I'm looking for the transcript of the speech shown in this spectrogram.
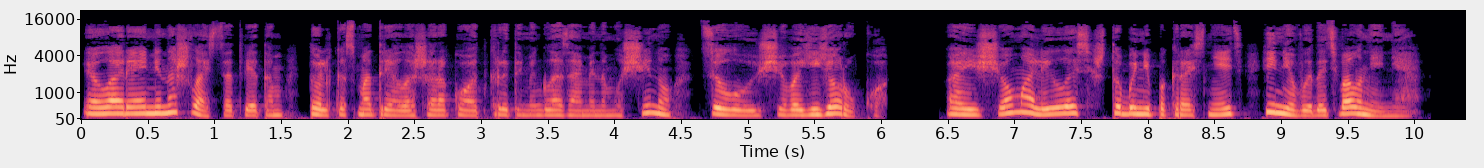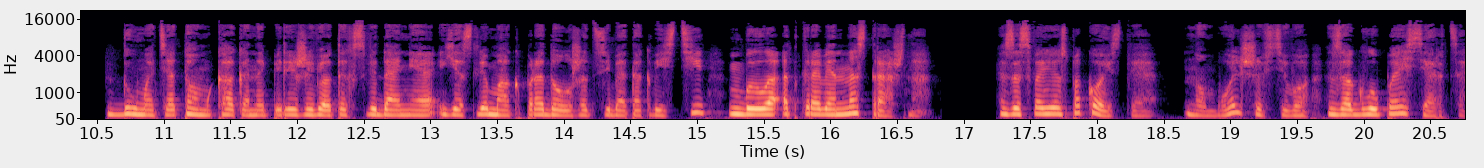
Элария не нашлась с ответом, только смотрела широко открытыми глазами на мужчину, целующего ее руку. А еще молилась, чтобы не покраснеть и не выдать волнения. Думать о том, как она переживет их свидание, если маг продолжит себя так вести, было откровенно страшно. За свое спокойствие, но больше всего за глупое сердце,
